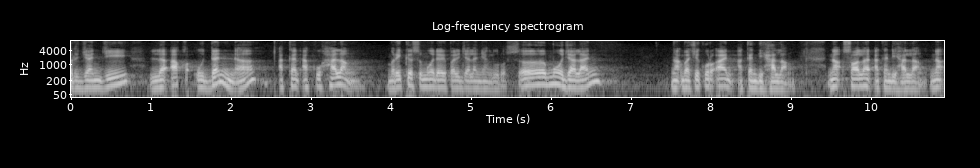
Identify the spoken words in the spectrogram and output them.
berjanji la aqudanna akan aku halang mereka semua daripada jalan yang lurus. Semua jalan nak baca Quran akan dihalang nak solat akan dihalang nak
